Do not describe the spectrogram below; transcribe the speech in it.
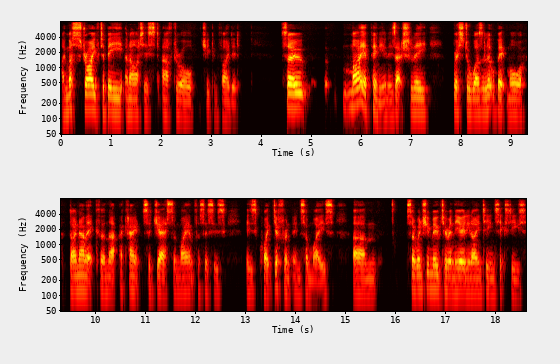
I must strive to be an artist after all. She confided. So my opinion is actually Bristol was a little bit more dynamic than that account suggests, and my emphasis is is quite different in some ways. Um, so when she moved here in the early 1960s,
